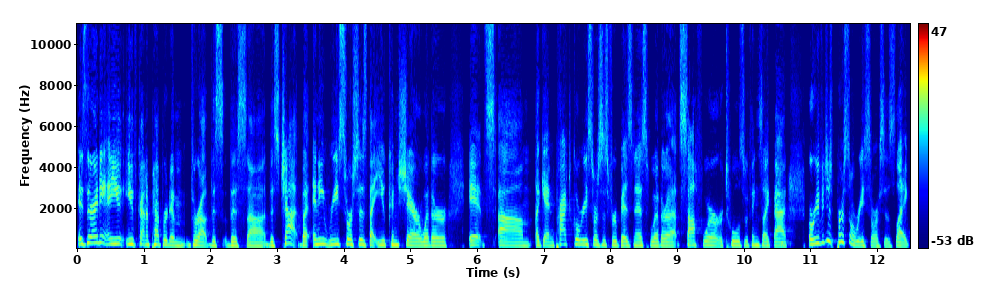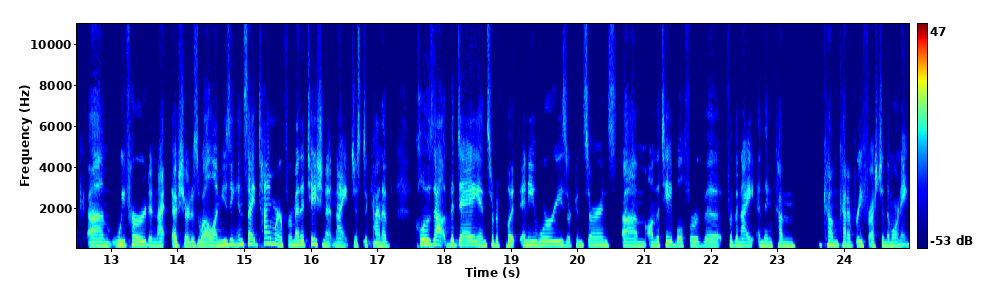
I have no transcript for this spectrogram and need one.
Is there any? And you, you've kind of peppered him throughout this this uh, this chat, but any resources that you can share, whether it's um, again practical resources for business, whether that's software or tools or things like that, or even just personal resources. Like um, we've heard, and I, I've shared as well. I'm using Insight Timer for meditation at night, just to kind of close out the day and sort of put any worries or concerns um, on the table for the for the night, and then come come kind of refreshed in the morning.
